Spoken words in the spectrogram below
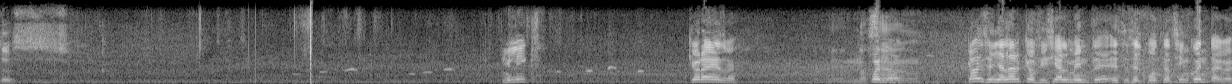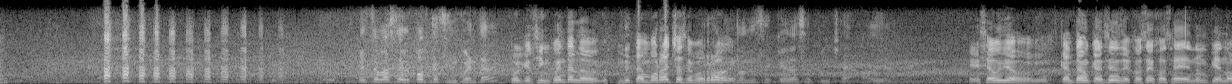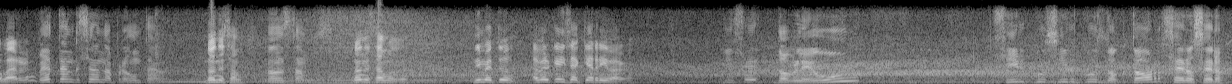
Dos. Milik, ¿qué hora es, güey? Eh, no Bueno. sé. Cabe señalar que oficialmente este es el podcast 50, güey. ¿Este va a ser el podcast 50? Porque el 50 lo, de tan borracho se borró, güey. ¿Dónde se quedó ese pinche audio? Ese audio, cantaron canciones de José José en un piano bar, güey. Pero yo tengo que hacer una pregunta, güey. ¿Dónde estamos? ¿Dónde estamos? ¿Dónde estamos, güey? Dime tú, a ver qué dice aquí arriba. Dice W Circus Circus Doctor 00.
